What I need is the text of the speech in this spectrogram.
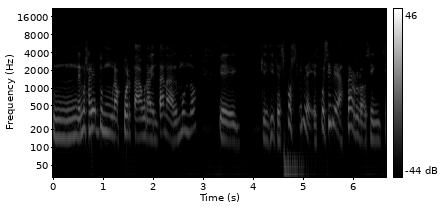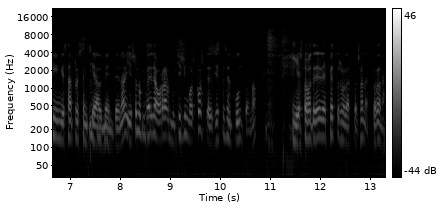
hemos abierto una puerta, una ventana al mundo que, que dice, es posible, es posible hacerlo sin, sin estar presencialmente, ¿no? Y eso nos puede ahorrar muchísimos costes, y este es el punto, ¿no? Y esto va a tener efectos sobre las personas, perdona.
